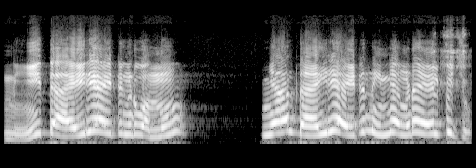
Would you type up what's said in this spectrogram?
നീ ധൈര്യമായിട്ട് ഇങ്ങോട്ട് വന്നു. ഞാൻ ധൈര്യമായിട്ട് നിന്നെ അങ്ങോട്ട് ഏൽപ്പിച്ചു.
